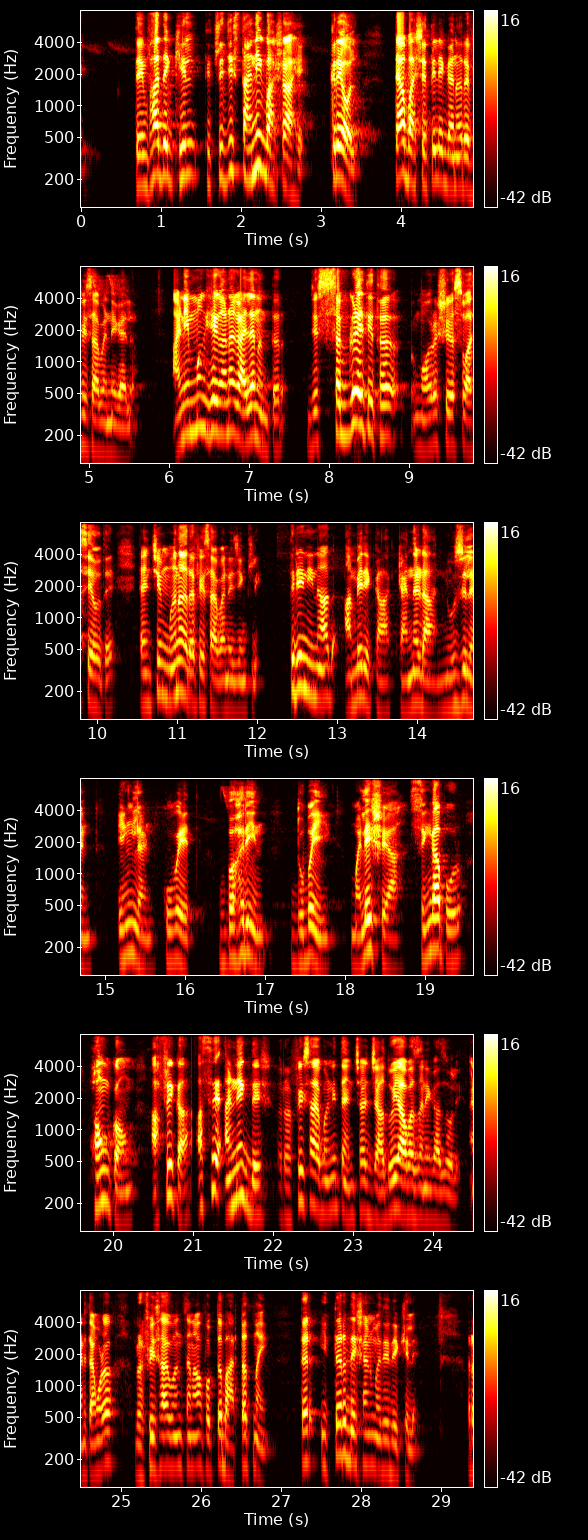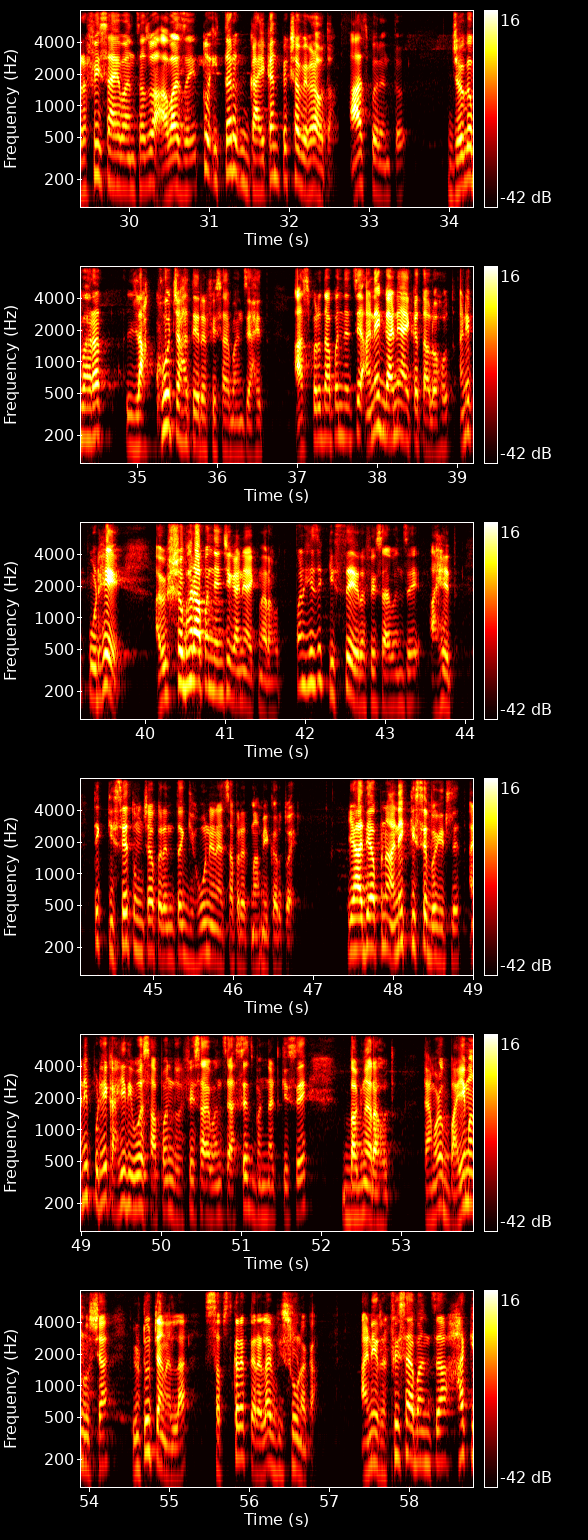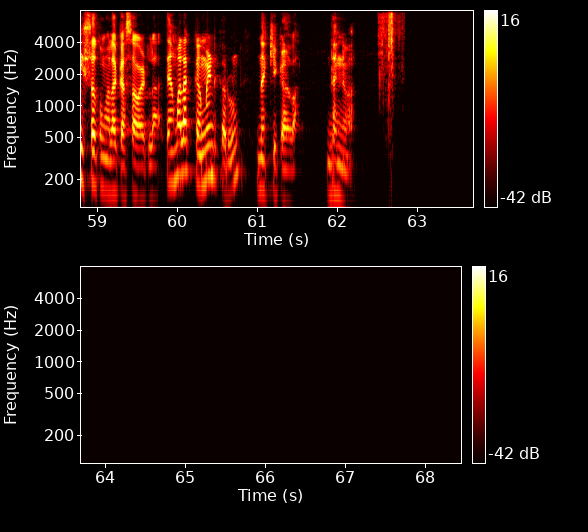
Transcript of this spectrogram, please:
तेव्हा देखील तिथली जी स्थानिक भाषा आहे क्रेओल त्या भाषेतील एक गाणं रफी साहेबांनी गायलं. आणि मग हे गाणं गायल्यानंतर जे सगळे तिथं मॉरिशियसवासी होते त्यांची मनं रफी साहेबांनी जिंकली. Trinidad America Canada New Zealand England Kuwait Bahrain Dubai Malaysia Singapore हाँगकाँग आफ्रिका असे अनेक देश रफी साहेबांनी त्यांच्या जादुई आवाजाने गाजवले. आणि त्यामुळं रफी साहेबांचं नाव फक्त भारतात नाही तर इतर देशांमध्ये देखील आहे. रफी साहेबांचा जो आवाज आहे तो इतर गायकांपेक्षा वेगळा होता. आजपर्यंत जगभरात लाखो चाहते रफी साहेबांचे आहेत. आजपर्यंत आपण त्यांचे अनेक गाणे ऐकत आलो आहोत आणि पुढे आयुष्यभर आपण त्यांची गाणी ऐकणार आहोत. पण हे जे किस्से रफी साहेबांचे आहेत ते किस्से तुमच्यापर्यंत घेऊन येण्याचा प्रयत्न आम्ही करतोय. याआधी आपण अनेक किस्से बघितलेत आणि पुढे काही दिवस आपण रफी साहेबांचे असेच भन्नाट किस्से बघणार आहोत. त्यामुळे बाई माणूसच्या यूट्यूब चॅनलला सबस्क्राईब करायला विसरू नका. आणि रफी साहेबांचा हा किस्सा तुम्हाला कसा वाटला ते आम्हाला कमेंट करून नक्की कळवा. धन्यवाद.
